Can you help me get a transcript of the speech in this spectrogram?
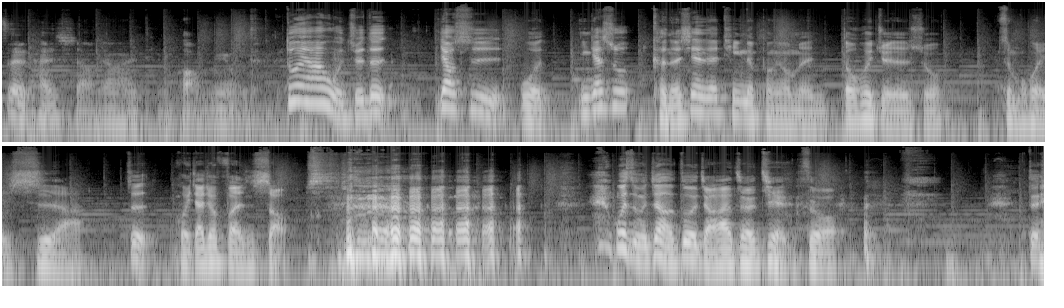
这个开始好像还挺荒谬的。对啊，我觉得要是我应该说，可能现在在听的朋友们都会觉得说，怎么回事啊？这回家就分手？为什么叫我坐脚踏车前座？对。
